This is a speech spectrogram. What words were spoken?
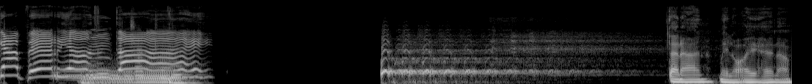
Pyörykkäperjantai! Tänään meillä on aiheena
